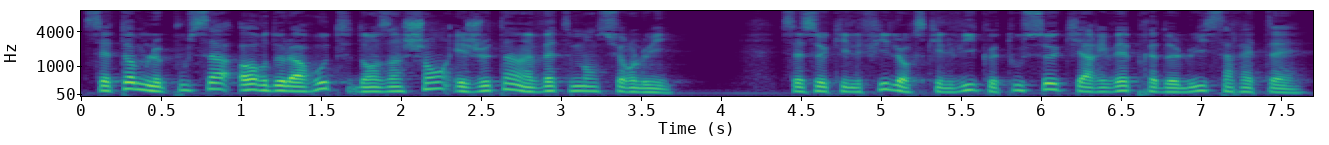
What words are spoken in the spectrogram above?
cet homme le poussa hors de la route dans un champ et jeta un vêtement sur lui. C'est ce qu'il fit lorsqu'il vit que tous ceux qui arrivaient près de lui s'arrêtaient.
